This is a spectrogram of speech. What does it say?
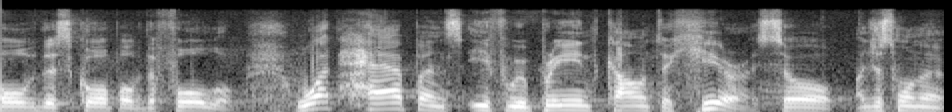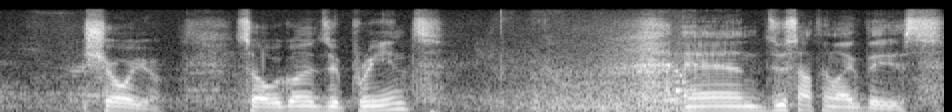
of the scope of the for loop. What happens if we print counter here? So I just want to show you. So we're going to do print and do something like this.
